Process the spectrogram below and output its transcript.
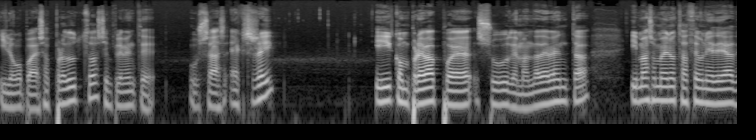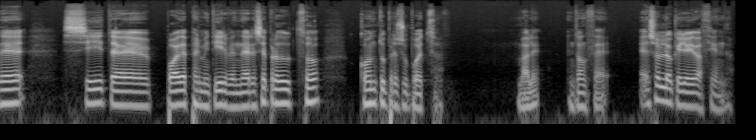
y luego pues esos productos simplemente usas X-Ray y compruebas pues su demanda de venta y más o menos te hace una idea de si te puedes permitir vender ese producto con tu presupuesto. ¿Vale? Entonces, eso es lo que yo he ido haciendo.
